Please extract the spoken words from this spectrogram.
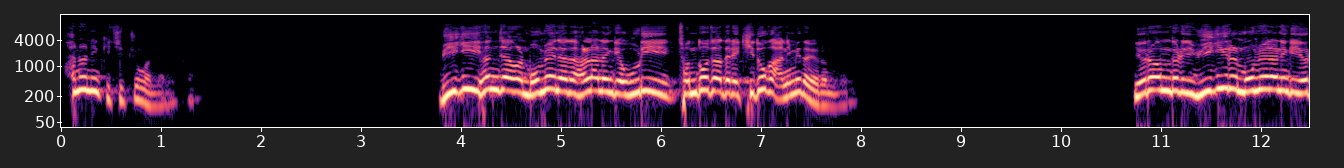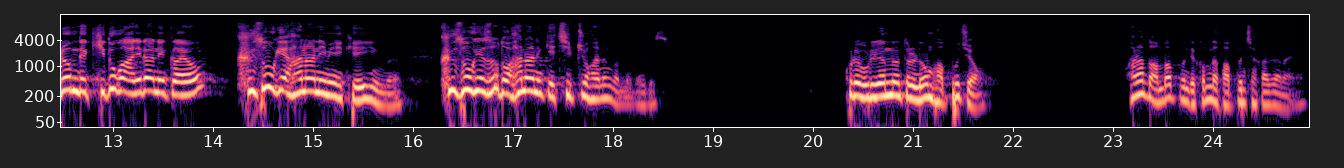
하나님께 집중한다니까요. 위기 현장을 모면에 하려는 게 우리 전도자들의 기도가 아닙니다, 여러분들. 여러분들이 위기를 모면하는 게 여러분들 기도가 아니라니까요. 그 속에 하나님의 계획인 거예요. 그 속에서도 하나님께 집중하는 겁니다. 그래서. 그래, 우리 랩런들 너무 바쁘죠? 하나도 안 바쁜데 겁나 바쁜 척 하잖아요.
